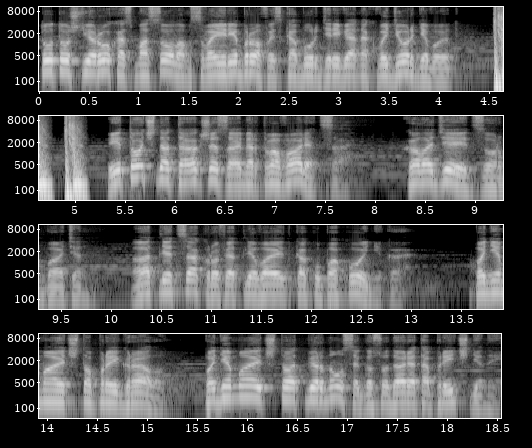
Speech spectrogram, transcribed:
Тут уж Ероха с Масолом свои ребров из кабур деревянных выдергивают. И точно так же замертво валятся. Холодеет зор батин. А от лица кровь отливает, как у покойника. Понимает, что проиграл он. Понимает, что отвернулся государь от опричнины.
